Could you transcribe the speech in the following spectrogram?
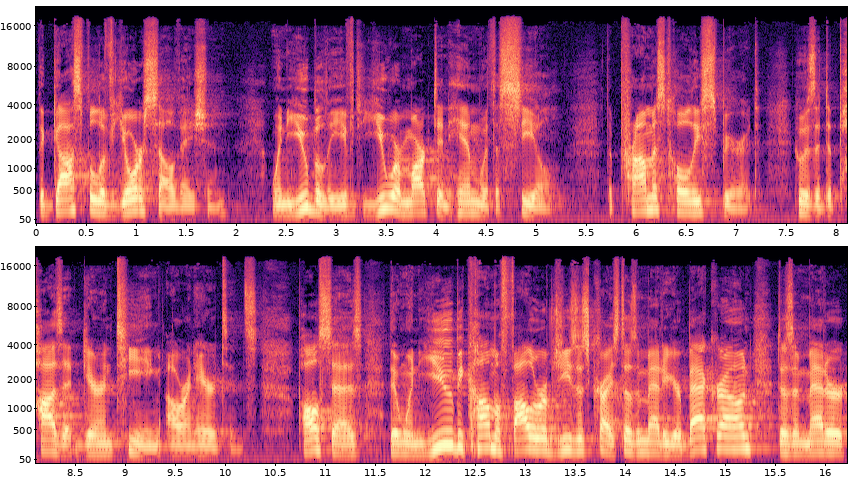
the gospel of your salvation. When you believed, you were marked in him with a seal the promised Holy Spirit, who is a deposit guaranteeing our inheritance. Paul says that when you become a follower of Jesus Christ, doesn't matter your background, doesn't matter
